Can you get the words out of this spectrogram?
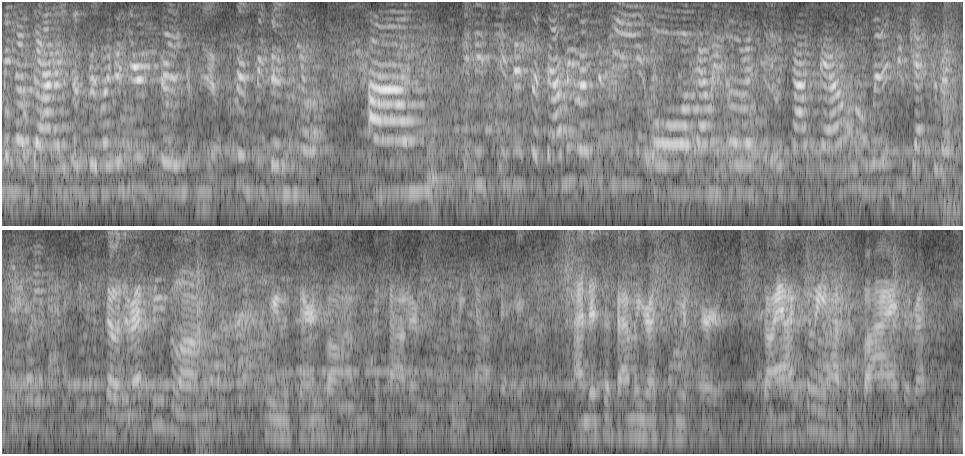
we have Bannock has been like a huge thing Yeah. since we've been here. Um, is, it, is this a family recipe or a family a recipe that was passed down, or where did you get the recipe for your Bannock? So the recipe belongs to Sharon Bond, the founder of Kekuli Cafe, and it's a family recipe of hers. So I actually have to buy the recipe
